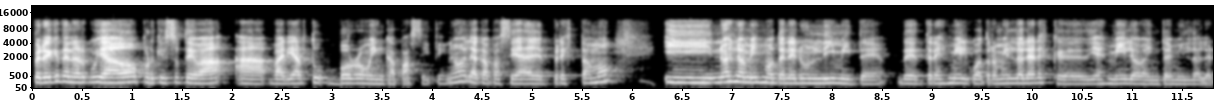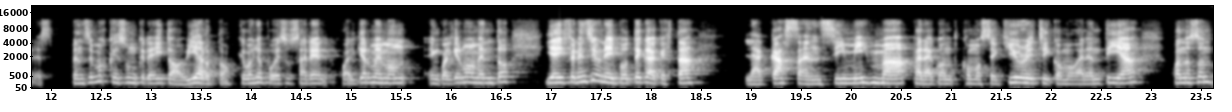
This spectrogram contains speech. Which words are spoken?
pero hay que tener cuidado porque eso te va a variar tu borrowing capacity, ¿no? la capacidad de préstamo y no es lo mismo tener un límite de 3.000, 4.000 dólares que de 10.000 o 20.000 dólares. Pensemos que es un crédito abierto, que vos lo podés usar en cualquier, en cualquier momento, y a diferencia de una hipoteca que está la casa en sí misma para como security, como garantía, cuando son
